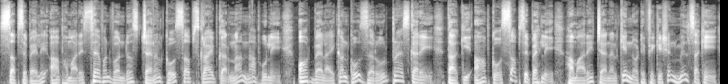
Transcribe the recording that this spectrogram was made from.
सबसे पहले आप हमारे सेवन वंडर्स चैनल को सब्सक्राइब करना ना भूलें और बेल आइकन को ज़रूर प्रेस करें ताकि आपको सबसे पहले हमारे चैनल के नोटिफिकेशन मिल सकें।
